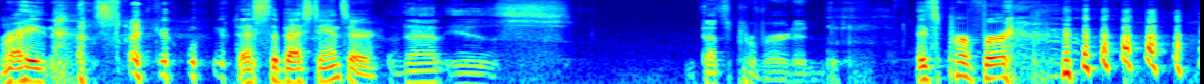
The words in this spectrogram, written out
Right. Like That's the best answer. that is that's perverted. It's pervert.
